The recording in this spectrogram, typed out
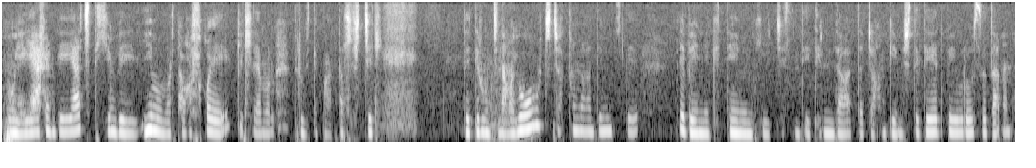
муу яах юм бэ? Яаж тэх юм бэ? Ийм юмар тоглохгүй гэл амар тэр үед бантал хичээл. Тэгээ тэр хүн чинь намайг юу ч чадах юм байгаа юм зү. Тэгээ би нэг тийм юм хийжсэн. Тэгээ тэрэндээ одоо жоохон гимждэг. Тэгээд би өрөөсөө дараа нь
